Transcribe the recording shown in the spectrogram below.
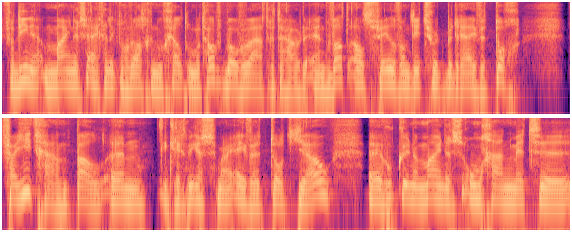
Verdienen miners eigenlijk nog wel genoeg geld om het hoofd boven water te houden? En wat als veel van dit soort bedrijven toch failliet gaan? Paul, um, ik richt me eerst maar even tot jou. Uh, hoe kunnen miners omgaan met uh,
